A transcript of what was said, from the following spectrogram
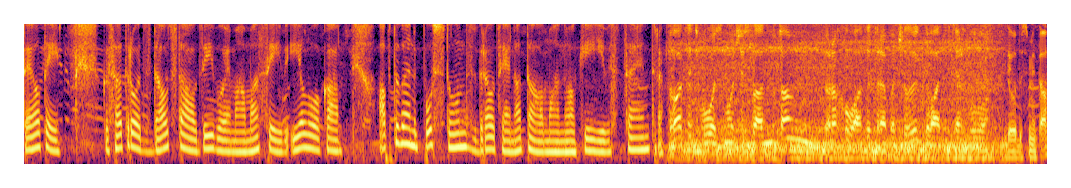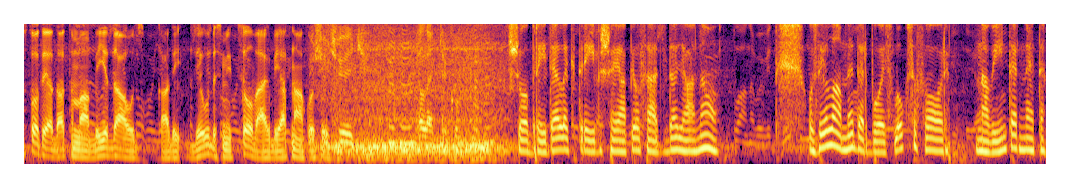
teltī, kas atrodas daudzstāvu dzīvojamā masīva ielokā, aptuveni pusstundas brauciena attālumā no Kīivas centra. 28 числа, ну там рахувати треба, чоловік 20 аж було. 28. datumā bija daudz, kādi 20 cilvēki bija atnākuši. Чують електрику. Šobrīd elektrība šajā pilsētas daļā nav. Uz ielām nedarbojas luksofori, nav interneta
